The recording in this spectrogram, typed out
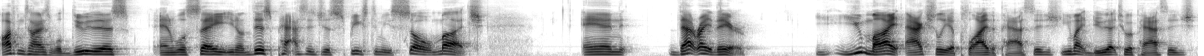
oftentimes we'll do this and we'll say, you know, this passage just speaks to me so much. And that right there, you might actually apply the passage. You might do that to a passage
